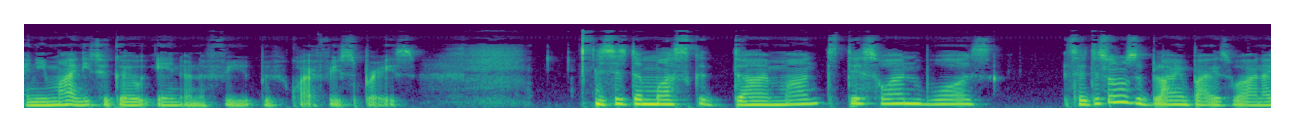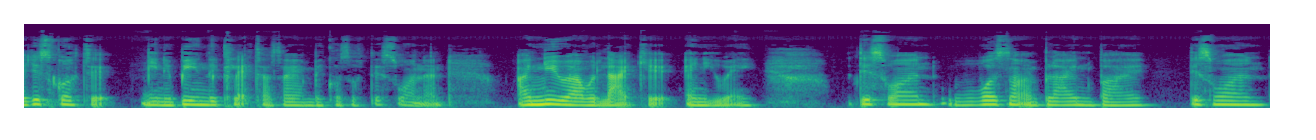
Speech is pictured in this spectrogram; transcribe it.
And you might need to go in on a few with quite a few sprays this is the musk diamond. This one was so this one was a blind buy as well and i just got it you know being the collector as i am because of this one and i knew i would like it anyway. This one was not a blind buy. This one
